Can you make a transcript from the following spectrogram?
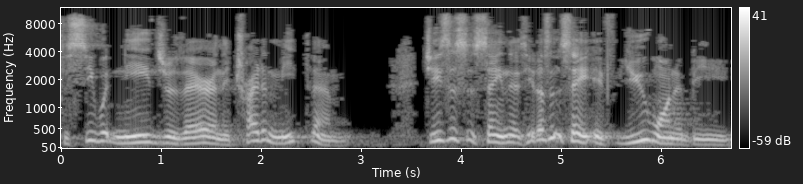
to see what needs are there and they try to meet them. Jesus is saying this. He doesn't say if you want to be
